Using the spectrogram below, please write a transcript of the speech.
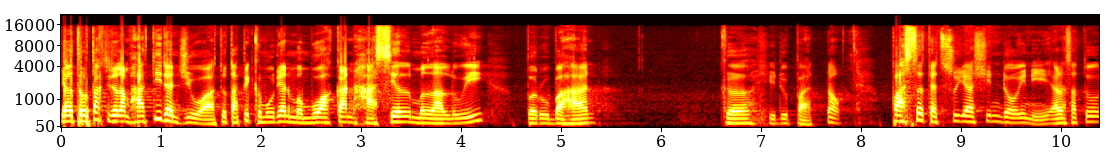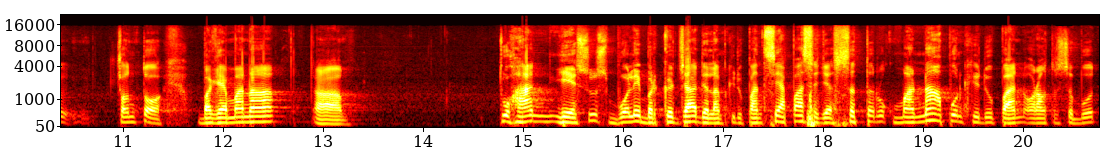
yang terletak di dalam hati dan jiwa, tetapi kemudian membuahkan hasil melalui perubahan kehidupan. Now, Pastor Tetsuya Shindo ini adalah satu contoh bagaimana uh, Tuhan Yesus boleh bekerja dalam kehidupan siapa saja seteruk mana pun kehidupan orang tersebut.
